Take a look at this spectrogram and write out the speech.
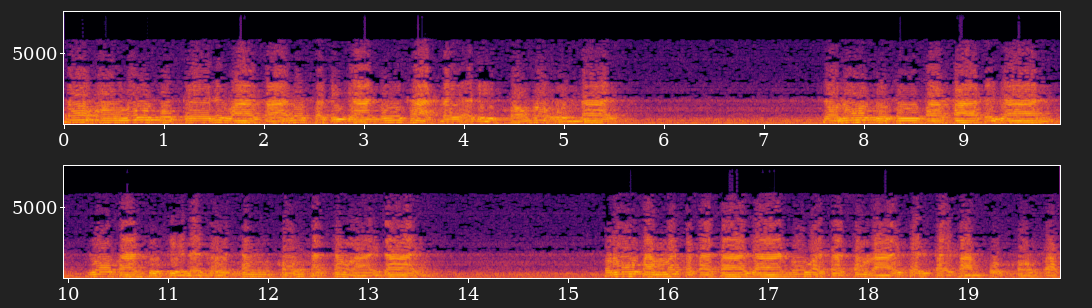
พระองค์รู้ปุเพนิวาสานุสติญาณรู้ชาติในอดีตของพระองค์ได้จะรู้สุตูปาปาตญาณรู้การสุติในเกิดทั้งของสัตว์ทั้งหลายได้รู้ธรรมสกตาญาณรู้ว่าสัตว์ทั้งหลายเป็นไปตามกฎของกรรม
